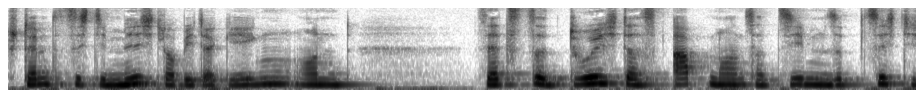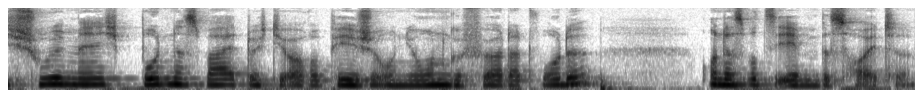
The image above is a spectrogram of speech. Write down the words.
stemmte sich die Milchlobby dagegen und setzte durch, dass ab 1977 die Schulmilch bundesweit durch die Europäische Union gefördert wurde und das wird sie eben bis heute.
